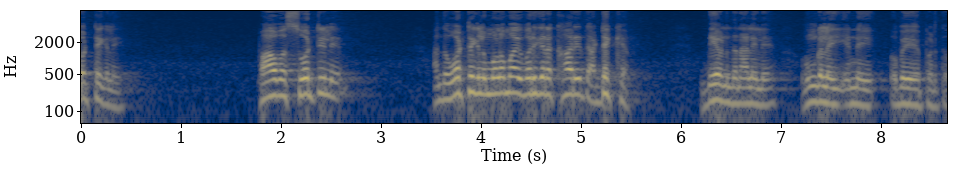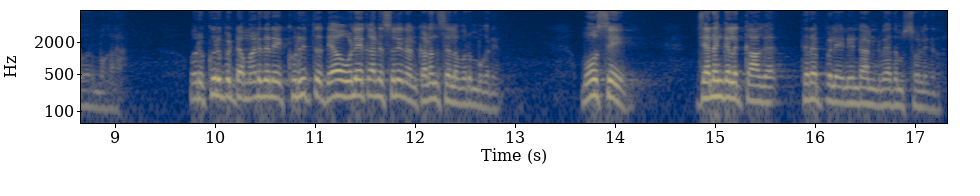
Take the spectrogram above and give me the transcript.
ஓட்டைகளை பாவ சோற்றிலே அந்த ஓட்டைகள் மூலமாய் வருகிற காரியத்தை அடைக்க தேவன் இந்த நாளிலே உங்களை என்னை உபயோகப்படுத்த விரும்புகிறான் ஒரு குறிப்பிட்ட மனிதனை குறித்து தேவ ஊழியக்காரனை சொல்லி நான் கடந்து செல்ல விரும்புகிறேன். மோசே ஜனங்களுக்காக திறப்பிலே நின்றான் வேதம் சொல்லுகிறது.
